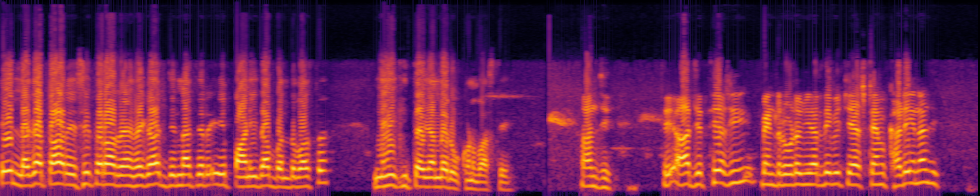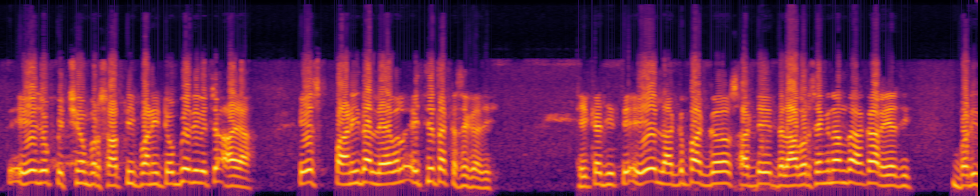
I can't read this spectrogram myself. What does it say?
ਇਹ ਲਗਾਤਾਰ ਇਸੇ ਤਰ੍ਹਾਂ ਰਹੇਗਾ, ਜਿੰਨਾ ਚਿਰ ਇਹ ਪਾਣੀ ਦਾ ਬੰਦੋਬਸਤ ਨਹੀਂ ਕੀਤਾ ਜਾਂਦਾ ਰੋਕਣ ਵਾਸਤੇ। ਹਾਂਜੀ। ਤੇ ਆ ਜਿੱਥੇ ਅਸੀਂ ਪਿੰਡ ਰੋਡ ਰੋਡਮਯਾਰ ਦੇ ਵਿੱਚ ਇਸ ਟਾਈਮ ਖੜੇ ਨਾ ਜੀ। ਤੇ ਇਹ ਜੋ ਪਿੱਛੋਂ ਬਰਸਾਤੀ ਪਾਣੀ ਟੋਬੇ ਦੇ ਵਿੱਚ ਆਇਆ, ਇਸ ਪਾਣੀ ਦਾ ਲੈਵਲ ਇੱਥੇ ਤੱਕ ਸੀਗਾ ਜੀ। ਠੀਕ ਹੈ ਜੀ, ਤੇ ਇਹ ਲਗਭਗ ਸਾਡੇ ਦਲਾਵਰ ਸਿੰਘ ਨਾਲ ਦਾ ਘਰ ਹੈ ਜੀ। ਬੜੀ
